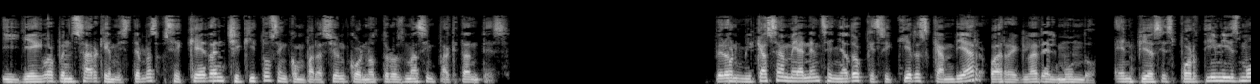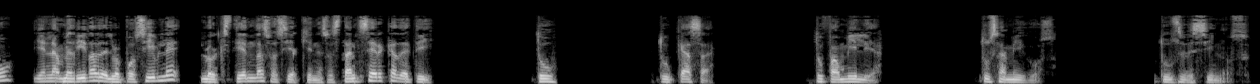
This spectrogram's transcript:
Y llego a pensar que mis temas se quedan chiquitos en comparación con otros más impactantes. Pero en mi casa me han enseñado que si quieres cambiar o arreglar el mundo, empieces por ti mismo, y en la medida de lo posible, lo extiendas hacia quienes están cerca de ti. Tú. Tu casa. Tu familia. Tus amigos. Tus vecinos.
